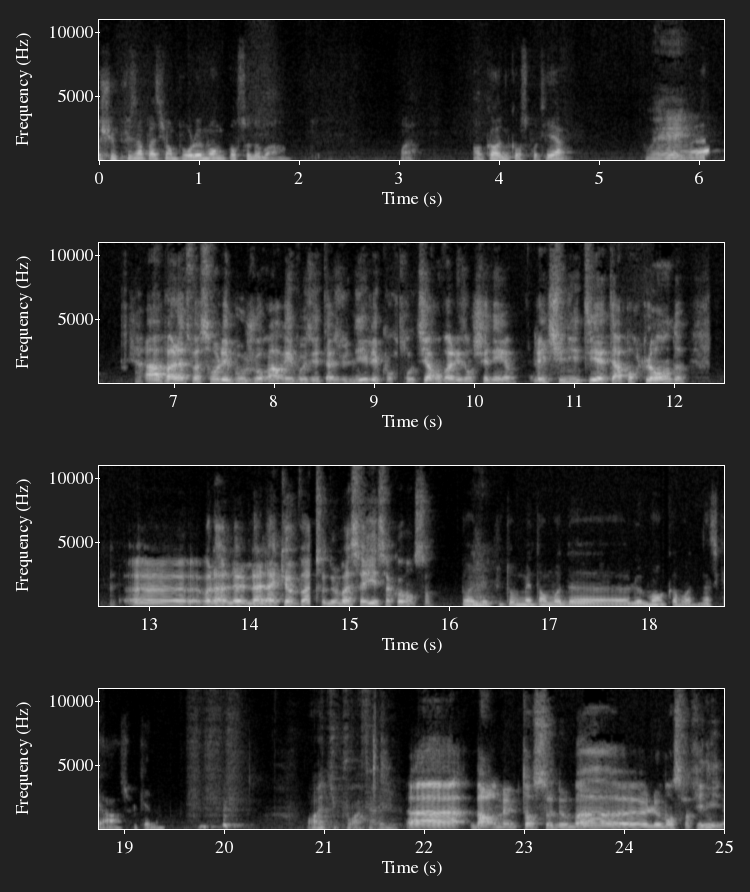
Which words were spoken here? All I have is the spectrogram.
je suis plus impatient pour Le Mans que pour Sonoma. Hein. Voilà. Encore une course routière. Ouais. Ah bah là de toute façon les beaux jours arrivent aux États-Unis, les courses routières on va les enchaîner. Hein. La Xfinity était à Portland, euh, voilà là la Cup va à Sonoma, ça y est ça commence. Hein. je vais plutôt me mettre en mode euh, Le Mans qu'en mode NASCAR ce week-end. ouais tu pourras faire les deux. Euh, bah en même temps Sonoma, Le Mans sera fini.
